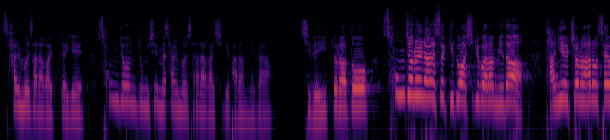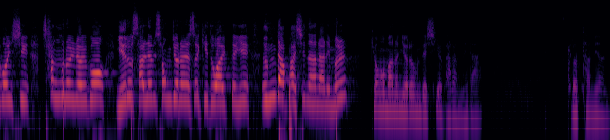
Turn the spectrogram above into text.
삶을 살아갈 때에 성전 중심의 삶을 살아가시기 바랍니다. 집에 있더라도 성전을 향해서 기도하시기 바랍니다. 다니엘처럼 하루 세 번씩 창문을 열고 예루살렘 성전을 해서 기도할 때에 응답하시는 하나님을 경험하는 여러분 되시길 바랍니다. 그렇다면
